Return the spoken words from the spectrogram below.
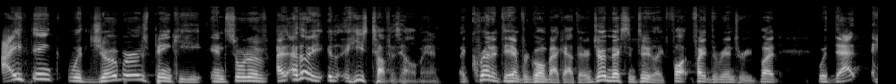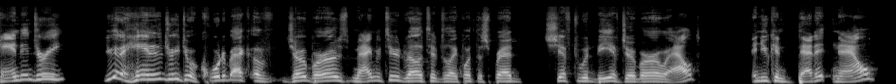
I think with Joe Burrow's pinky and sort of, I, I thought he, he's tough as hell, man. Like credit to him for going back out there. Joe Mixon too, like fought, fight through injury. But with that hand injury, you get a hand injury to a quarterback of Joe Burrow's magnitude relative to like what the spread shift would be if Joe Burrow were out, and you can bet it now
